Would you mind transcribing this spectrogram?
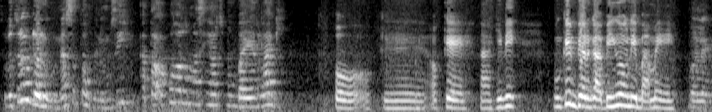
sebetulnya udah lunas atau belum sih? Atau aku harus masih harus membayar lagi? Oh, oke. Okay. Oke. Okay. Nah, gini mungkin biar nggak bingung nih Mbak Mei. Boleh.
